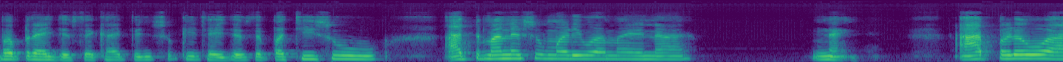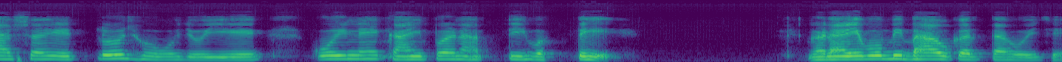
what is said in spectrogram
વપરાઈ જશે, ખાઈ પીને સુખી થઈ જશે. પછી શું? આત્માને શું મળ્યું આમાં એના? નહીં. આપણો આશય એટલો જ હોવો જોઈએ, કોઈને કાંઈ પણ આપતી વખતે. ઘણા એવો બી ભાવ કરતા હોય છે,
